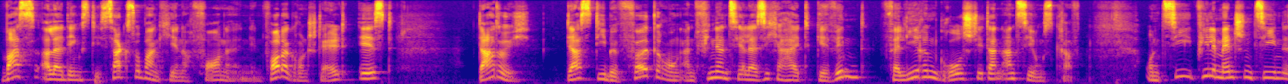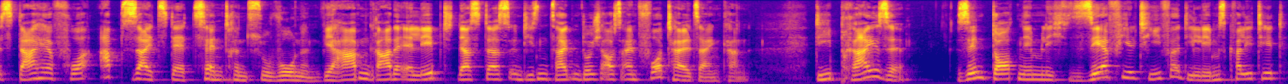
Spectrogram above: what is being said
Was allerdings die Saxo Bank hier nach vorne in den Vordergrund stellt, ist, dadurch, dass die Bevölkerung an finanzieller Sicherheit gewinnt, verlieren Großstädte an Anziehungskraft. Und viele Menschen ziehen es daher vor, abseits der Zentren zu wohnen. Wir haben gerade erlebt, dass das in diesen Zeiten durchaus ein Vorteil sein kann. Die Preise sind dort nämlich sehr viel tiefer, die Lebensqualität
